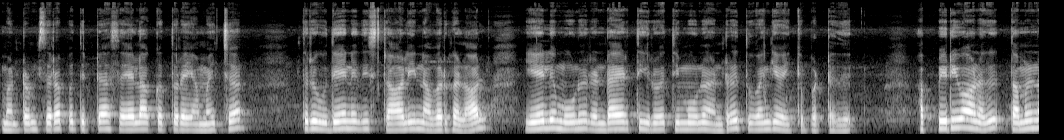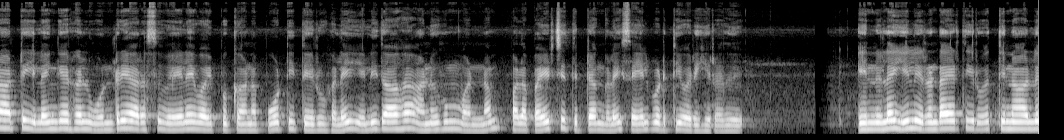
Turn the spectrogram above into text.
மற்றும் சிறப்பு திட்ட செயலாக்கத்துறை அமைச்சர் திரு. உதயநிதி ஸ்டாலின் அவர்களால் ஏழு மூணு ரெண்டாயிரத்தி இருபத்தி மூணு அன்று துவங்கி வைக்கப்பட்டது. அப்பிரிவானது தமிழ்நாட்டு இளைஞர்கள் ஒன்றிய அரசு வேலைவாய்ப்புக்கான போட்டித் தேர்வுகளை எளிதாக அணுகும் வண்ணம் பல பயிற்சி திட்டங்களை செயல்படுத்தி வருகிறது. இந்நிலையில் இரண்டாயிரத்தி இருபத்தி நாலு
